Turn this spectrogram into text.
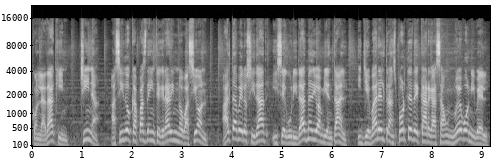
Con la Dakin, China ha sido capaz de integrar innovación, alta velocidad y seguridad medioambiental y llevar el transporte de cargas a un nuevo nivel.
